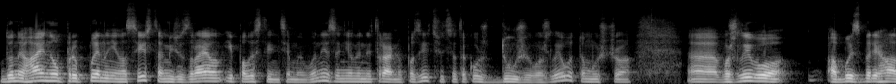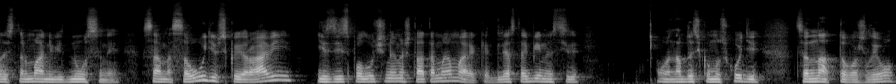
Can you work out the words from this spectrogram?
до негайного припинення насильства між Ізраїлем і палестинцями. Вони зайняли нейтральну позицію. Це також дуже важливо, тому що е, важливо, аби зберігались нормальні відносини саме Саудівської Аравії і зі Сполученими Штатами Америки для стабільності на Близькому Сході це надто важливо.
